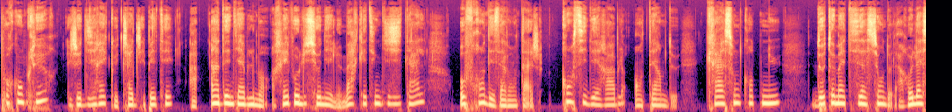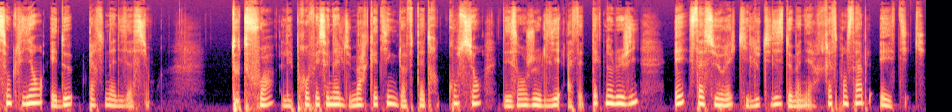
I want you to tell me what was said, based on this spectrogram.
Pour conclure, je dirais que ChatGPT a indéniablement révolutionné le marketing digital, offrant des avantages considérables en termes de création de contenu, d'automatisation de la relation client et de personnalisation. Toutefois, les professionnels du marketing doivent être conscients des enjeux liés à cette technologie et s'assurer qu'ils l'utilisent de manière responsable et éthique.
